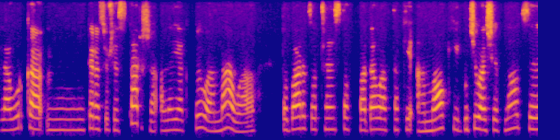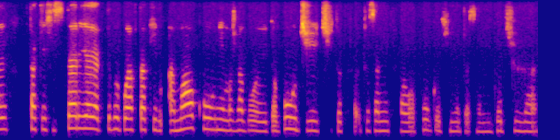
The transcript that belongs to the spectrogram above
Laurka mm, teraz już jest starsza, ale jak była mała, to bardzo często wpadała w takie amoki, budziła się w nocy, w takie histerie, jak gdyby była w takim amoku, nie można było jej dobudzić, to czasami trwało pół godziny, czasami godzinę.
